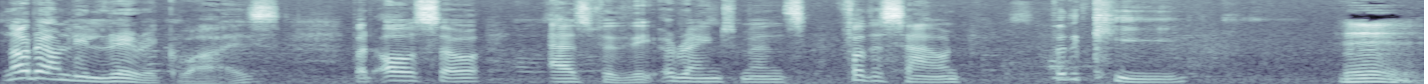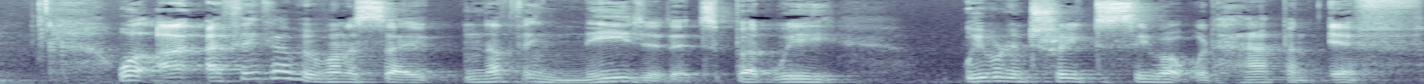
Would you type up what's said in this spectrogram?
not only lyric-wise, but also as for the arrangements, for the sound, for the key, Well, I, I think I would want to say nothing needed it, but we we were intrigued to see what would happen if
